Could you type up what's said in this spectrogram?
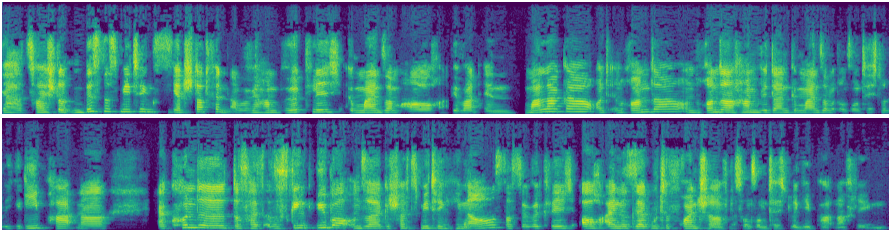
ja zwei Stunden Business Meetings jetzt stattfinden, aber wir haben wirklich gemeinsam auch, wir waren in Malaga und in Ronda. Und Ronda haben wir dann gemeinsam mit unserem Technologiepartner erkundet. Das heißt, also es ging über unser Geschäftsmeeting hinaus, dass wir wirklich auch eine sehr gute Freundschaft zu unserem Technologiepartner pflegen.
